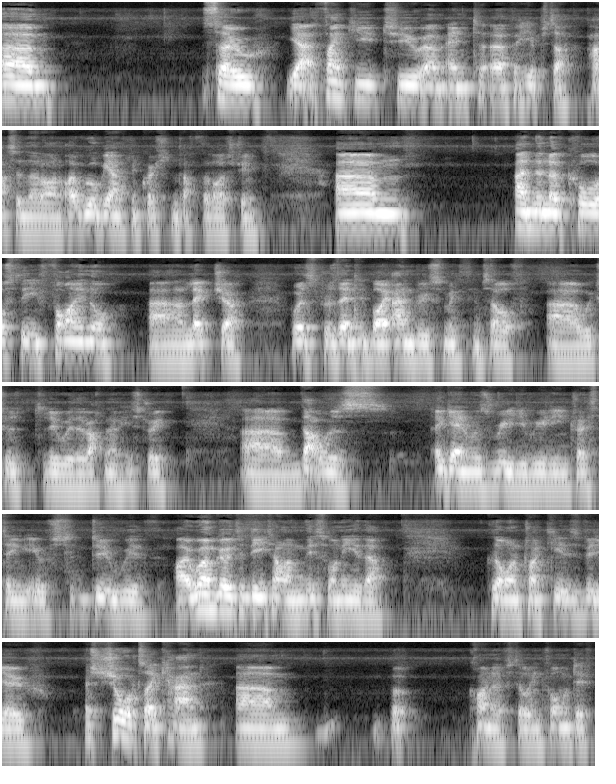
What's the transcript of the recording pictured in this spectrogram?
Um, so yeah, thank you to um, uh, for Hipster passing that on. I will be answering questions after the live stream. Um, and then of course the final uh, lecture was presented by Andrew Smith himself, uh, which was to do with arachno history. Um, that was again was really really interesting. It was to do with I won't go into detail on this one either because I want to try and keep this video as short as I can, um, but kind of still informative.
